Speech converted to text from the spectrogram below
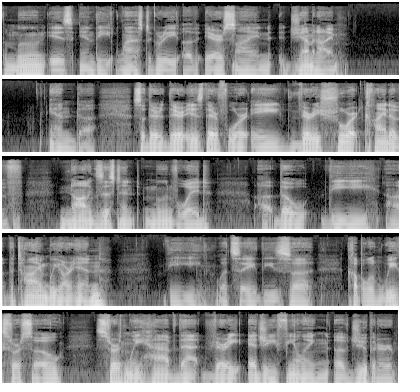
The moon is in the last degree of air sign Gemini and uh, so there there is therefore a very short kind of non-existent moon void, uh, though the uh, the time we are in, the let's say these uh, couple of weeks or so, certainly have that very edgy feeling of Jupiter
